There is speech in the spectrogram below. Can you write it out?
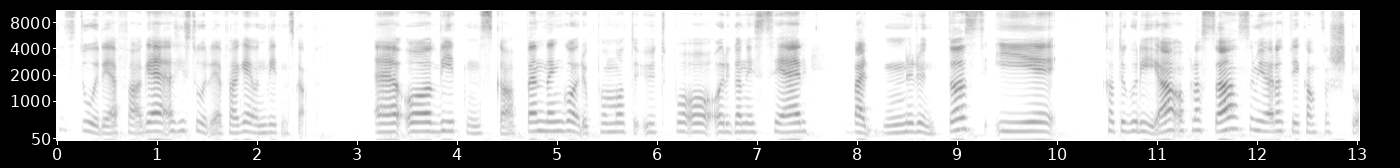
historiefaget, altså, historiefaget er jo en vitenskap. Eh, og vitenskapen den går jo på en måte ut på å organisere verden rundt oss i kategorier og klasser som gjør at vi kan forstå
